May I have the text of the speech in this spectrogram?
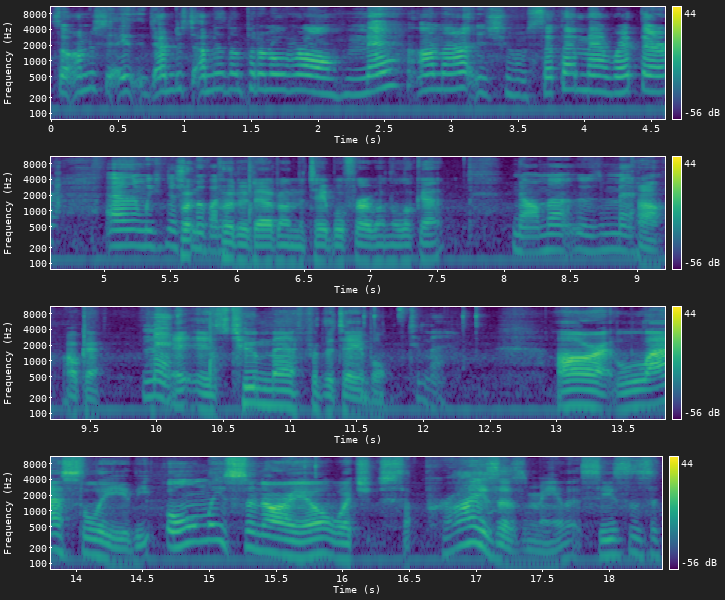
So I'm just I'm just I'm just gonna put an overall meh on that. Just gonna set that meh right there, and then we can just Put, move on. put it out on the table for everyone to look at. no, I'm not. There's a meh. Oh, okay. meh. It is too meh for the table. it's too meh. All right. Lastly, the only scenario which surprises me that sees a,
